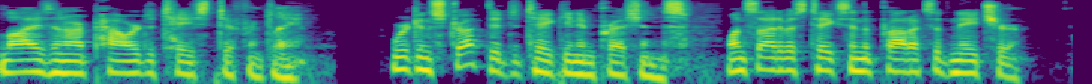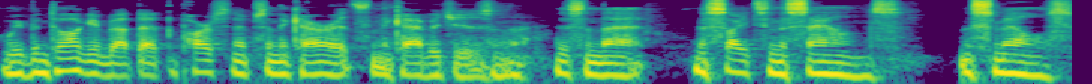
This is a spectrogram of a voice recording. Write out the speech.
lies in our power to taste differently. We're constructed to take in impressions. One side of us takes in the products of nature. We've been talking about that the parsnips and the carrots and the cabbages and the this and that, the sights and the sounds, the smells.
